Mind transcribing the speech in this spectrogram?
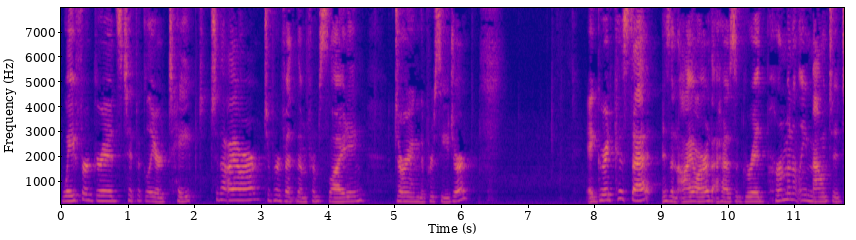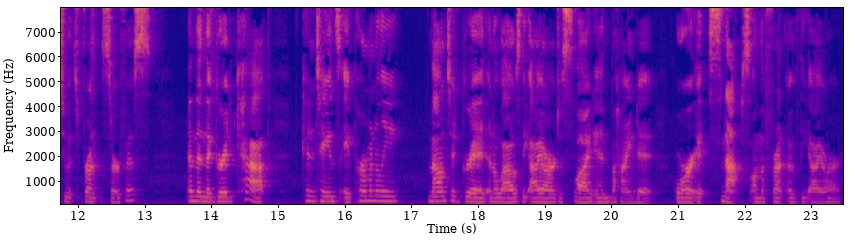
Wafer grids typically are taped to the IR to prevent them from sliding during the procedure. A grid cassette is an IR that has a grid permanently mounted to its front surface, and then the grid cap contains a permanently mounted grid and allows the IR to slide in behind it, or it snaps on the front of the IR.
